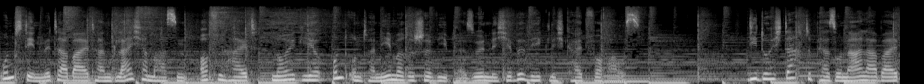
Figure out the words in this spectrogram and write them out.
und den Mitarbeitern gleichermaßen Offenheit, Neugier und unternehmerische wie persönliche Beweglichkeit voraus. Die durchdachte Personalarbeit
